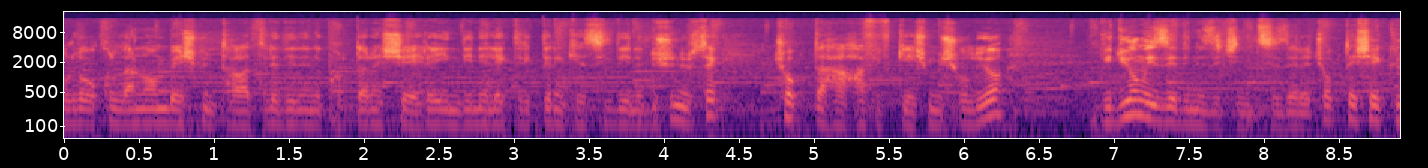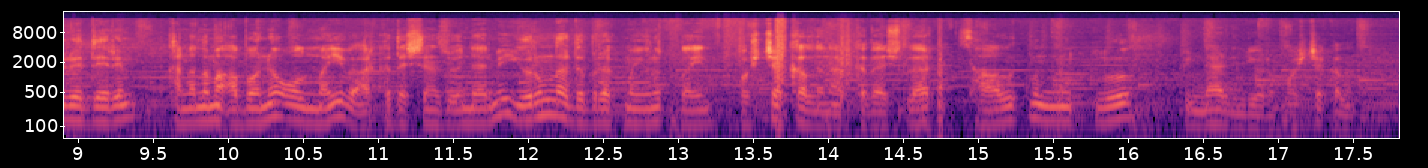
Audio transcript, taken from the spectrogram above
burada okulların 15 gün tatil edildiğini, kurtların şehre indiğini, elektriklerin kesildiğini düşünürsek çok daha hafif geçmiş oluyor. Videomu izlediğiniz için sizlere çok teşekkür ederim. Kanalıma abone olmayı ve arkadaşlarınıza önermeyi, yorumlarda bırakmayı unutmayın. Hoşça kalın arkadaşlar. Sağlıklı, mutlu günler diliyorum. Hoşça kalın.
